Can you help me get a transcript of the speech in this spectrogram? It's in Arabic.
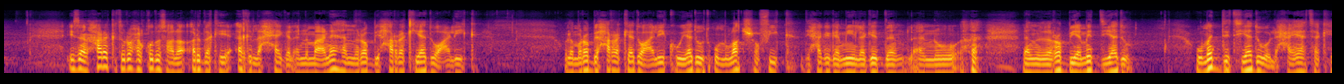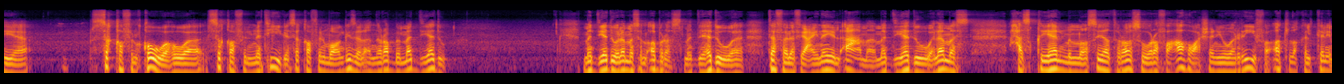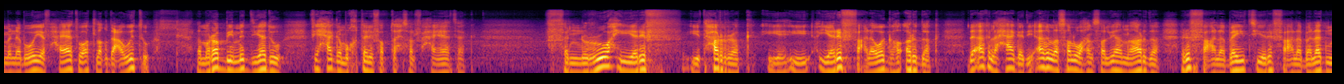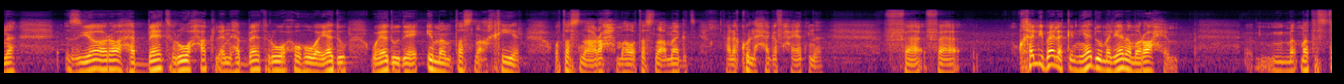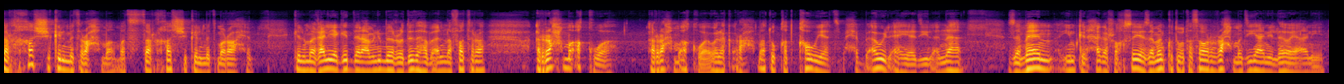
إذا حركة الروح القدس على أرضك هي أغلى حاجة لأن معناها أن الرب يحرك يده عليك. ولما الرب يحرك يده عليك ويده تقوم لطشة فيك دي حاجة جميلة جدا لأنه لأن الرب يمد يده ومدت يده لحياتك هي ثقة في القوة هو ثقة في النتيجة ثقة في المعجزة لأن الرب مد يده. مد يده ولمس الأبرص مد يده وتفل في عيني الأعمى مد يده ولمس حزقيال من ناصية راسه ورفعه عشان يوريه فأطلق الكلمة النبوية في حياته وأطلق دعوته. لما رب يمد يده في حاجة مختلفة بتحصل في حياتك. فإن الروح يرف يتحرك يرف على وجه أرضك. ده أغلى حاجة دي أغلى صلوة هنصليها النهاردة. رف على بيتي رف على بلدنا. زيارة هبات روحك لأن هبات روحه هو يده ويده دائما تصنع خير وتصنع رحمة وتصنع مجد على كل حاجة في حياتنا. ف, ف... وخلي بالك إن يده مليانة مراحم. ما تسترخصش كلمة رحمة ما تسترخصش كلمة مراحم. كلمة غالية جدا عاملين بنرددها بقالنا فترة. الرحمة أقوى. الرحمة أقوى يقول لك رحمته قد قويت بحب قوي الآية دي لأنها زمان يمكن حاجة شخصية زمان كنت بتصور الرحمة دي يعني اللي هو يعني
